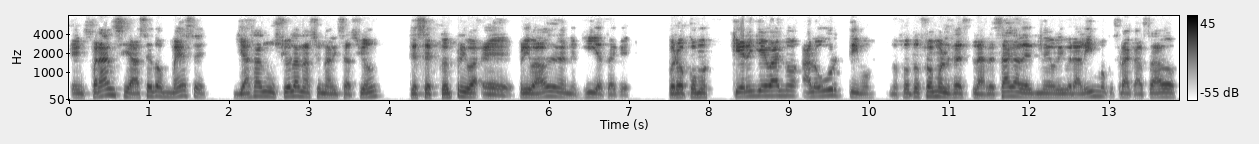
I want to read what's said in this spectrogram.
en Francia hace dos meses ya se anunció la nacionalización del sector eh, privado de la energía, que, pero como quieren llevarnos a lo último, nosotros somos la rezaga del neoliberalismo fracasado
